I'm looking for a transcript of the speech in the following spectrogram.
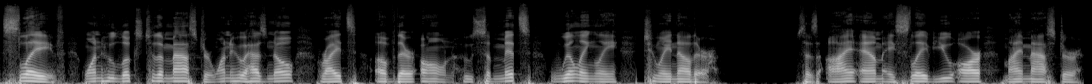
slave, one who looks to the master, one who has no rights of their own, who submits willingly to another. Says, I am a slave, you are my master.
